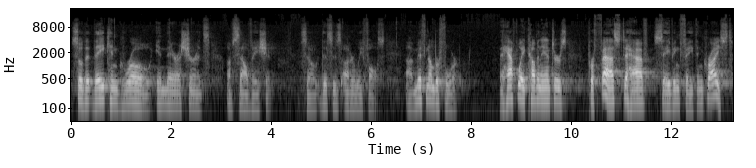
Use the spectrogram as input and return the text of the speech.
so that they can grow in their assurance of salvation. So this is utterly false. Uh, myth number four the halfway covenanters profess to have saving faith in Christ.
